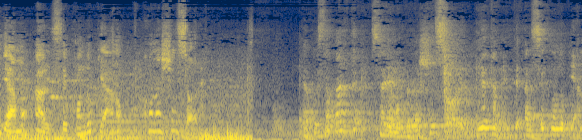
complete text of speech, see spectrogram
Andiamo al secondo piano con ascensore. Da questa parte saliamo per l'ascensore direttamente al secondo piano.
